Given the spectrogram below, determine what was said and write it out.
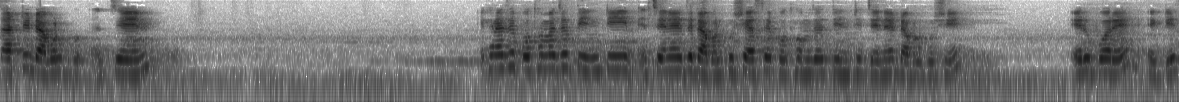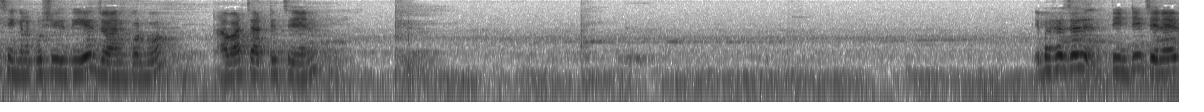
চারটি ডাবল চেন এখানে যে প্রথমে যে তিনটি চেনের যে ডাবল কুশি আছে, প্রথম যে তিনটি চেনের ডাবল কুশি, এর উপরে একটি সিঙ্গেল কুশি দিয়ে জয়েন করব। আবার চারটি চেন। এবারে যে তিনটি চেনের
